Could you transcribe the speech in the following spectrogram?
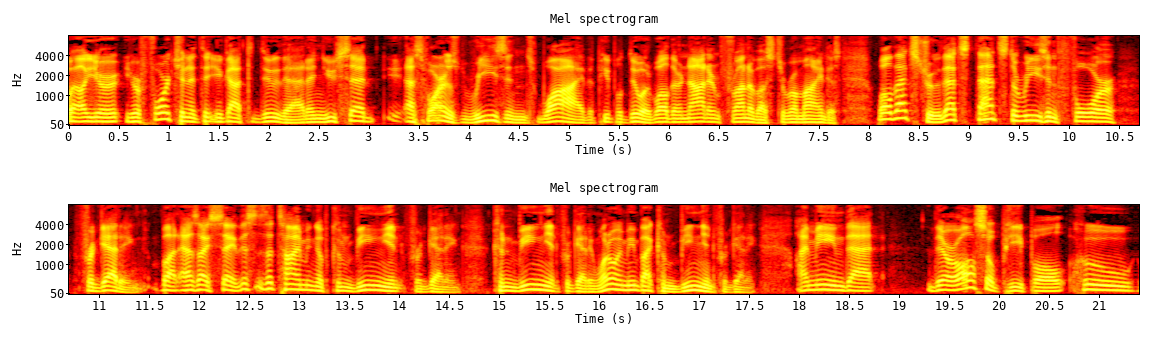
Well, you're you're fortunate that you got to do that, and you said as far as reasons why the people do it. Well, they're not in front of us to remind us. Well, that's true. That's that's the reason for forgetting. But as I say, this is a timing of convenient forgetting. Convenient forgetting. What do I mean by convenient forgetting? I mean that there are also people who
